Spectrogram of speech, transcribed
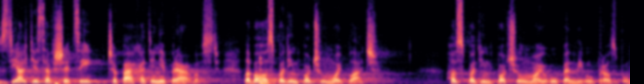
Vzdialte sa všetci, čo páchate neprávosť, lebo hospodin počul môj plač. Hospodin počul moju úpenlivú prozbu.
